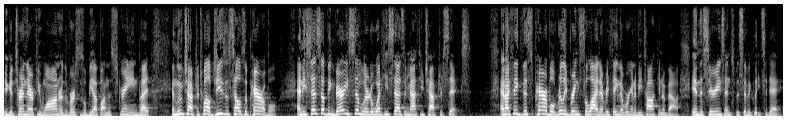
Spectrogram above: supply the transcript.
You could turn there if you want, or the verses will be up on the screen. But in Luke chapter 12, Jesus tells a parable, and he says something very similar to what he says in Matthew chapter 6. And I think this parable really brings to light everything that we're going to be talking about in the series and specifically today.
